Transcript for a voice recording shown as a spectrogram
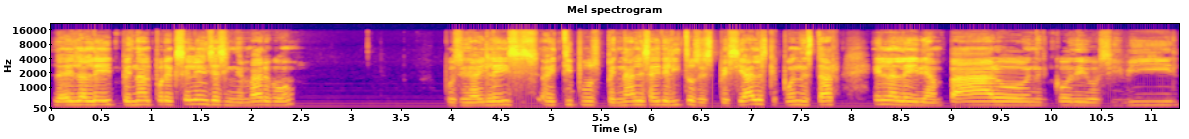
la, la ley penal por excelencia, sin embargo, pues hay leyes, hay tipos penales, hay delitos especiales que pueden estar en la ley de amparo, en el Código Civil,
